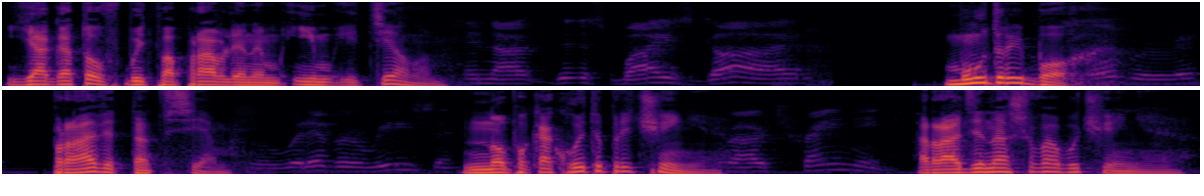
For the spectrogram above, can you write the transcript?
Я готов быть поправленным им и телом. Мудрый Бог правит над всем. Но по какой-то причине, ради нашего обучения,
